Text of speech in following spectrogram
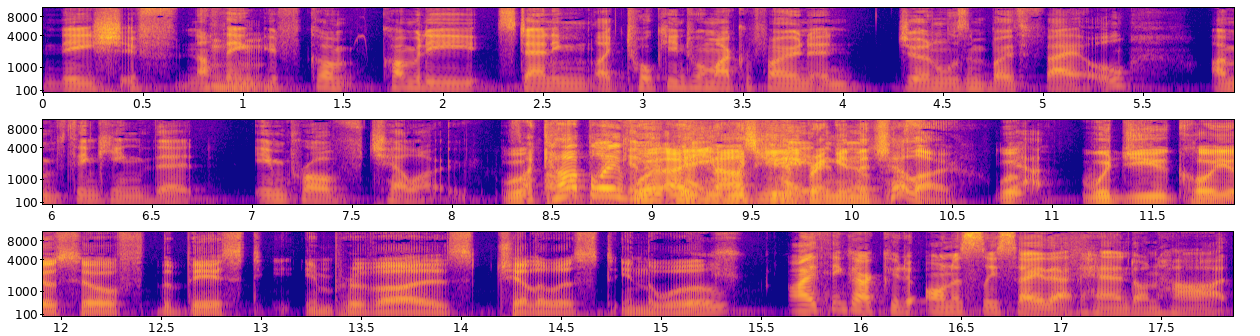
niche. If Mm. nothing, if com- comedy, standing like talking to a microphone, and journalism both fail, I'm thinking that improv cello. I can't believe gonna we Well, didn't ask you you- to bring in the pay the cello. Well, Yeah. Would you call yourself the best improvised celloist in the world? I think I could honestly say that hand on heart.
